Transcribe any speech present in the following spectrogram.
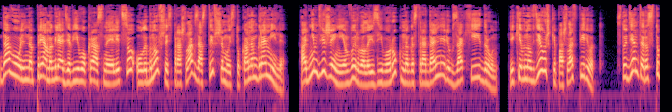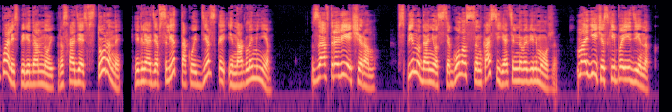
Довольно, прямо глядя в его красное лицо, улыбнувшись, прошла к застывшему истуканам громиле. Одним движением вырвала из его рук многострадальный рюкзак Хейдрун и, кивнув девушке, пошла вперед. Студенты расступались передо мной, расходясь в стороны и глядя вслед такой дерзкой и наглой мне. «Завтра вечером!» В спину донесся голос сынка сиятельного вельможи. «Магический поединок!»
